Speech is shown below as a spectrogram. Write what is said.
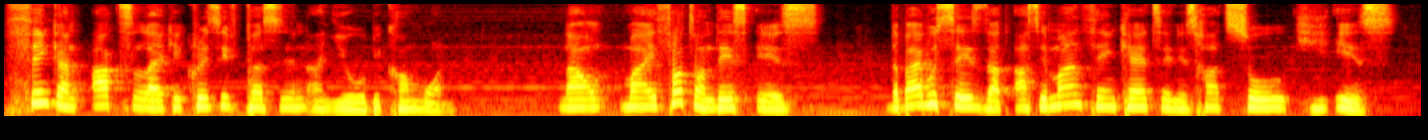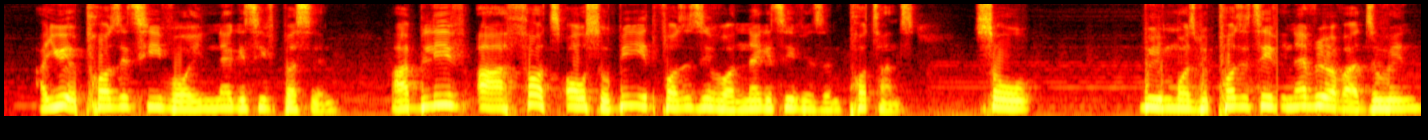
Think and act like a creative person, and you will become one. Now, my thought on this is the Bible says that as a man thinketh in his heart, so he is. Are you a positive or a negative person? I believe our thoughts also, be it positive or negative, is important. So we must be positive in every of our doing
